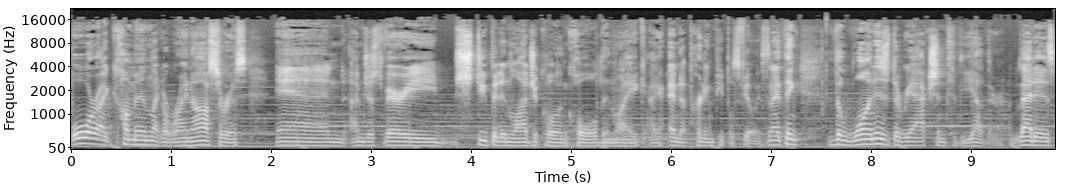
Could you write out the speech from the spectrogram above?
Or I come in like a rhinoceros and I'm just very stupid and logical and cold and like I end up hurting people's feelings. And I think the one is the reaction to the other. That is,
